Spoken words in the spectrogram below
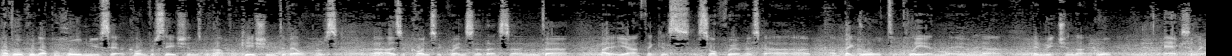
have opened up a whole new set of conversations with application developers uh, as a consequence of this, and uh, I, yeah, I think it's, software has got a, a, big role to play in in, uh, in reaching that goal. Excellent.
